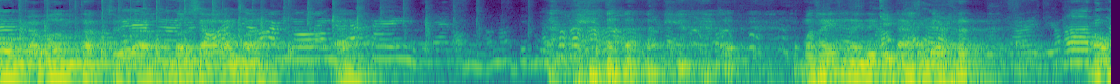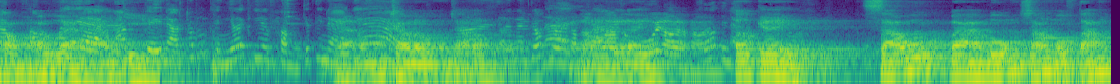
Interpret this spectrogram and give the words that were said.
luôn. Cảm ơn thật sự là cũng đỡ xa lắm mà. À. mà thấy nay thấy chị nào cũng đẹp hết Ờ, Áo hồng, áo vàng, áo gì. Chị nào trúng thì nhớ chia phần cho tí nào dạ nhé. không, sao đâu không sao đâu. Ở đây. Ok. sáu ba bốn sáu một tám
